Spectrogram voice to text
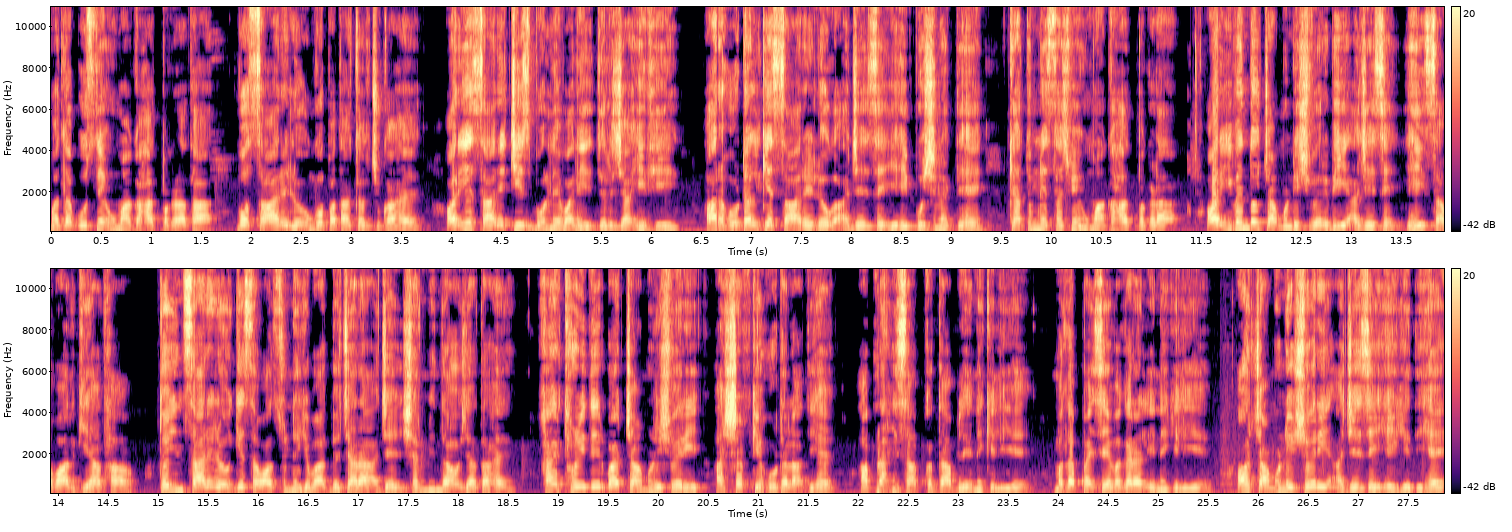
मतलब उसने उमा का हाथ पकड़ा था, वो सारे लोगों को पता चल चुका है। और ये सारी चीज़ बोलने वाली जलजा ही थी। और होटल के सारे लोग अजय से यही पूछने लगते हैं, क्या तुमने सच में उमा का हाथ पकड़ा? और इवन दो चामुंडेश्वर भी अजय से यही सवाल किया था तो इन सारे लोगों के सवाल सुनने के बाद बेचारा अजय शर्मिंदा हो जाता है। खैर, थोड़ी देर बाद चामुंडेश्वरी अशरफ के होटल आती है अपना हिसाब किताब लेने के लिए मतलब पैसे वगैरह लेने के लिए। और चामुंडेश्वरी अजय से यही कहती है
